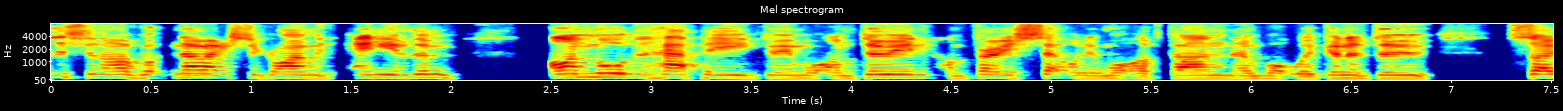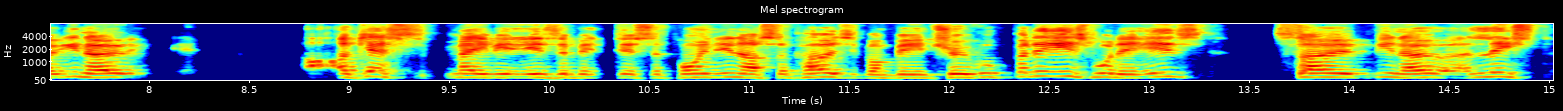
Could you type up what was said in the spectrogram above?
listen, I've got no extra grind with any of them. I'm more than happy doing what I'm doing. I'm very settled in what I've done and what we're going to do. So, you know, I guess maybe it is a bit disappointing, I suppose, if I'm being truthful, but it is what it is. So, you know, at least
